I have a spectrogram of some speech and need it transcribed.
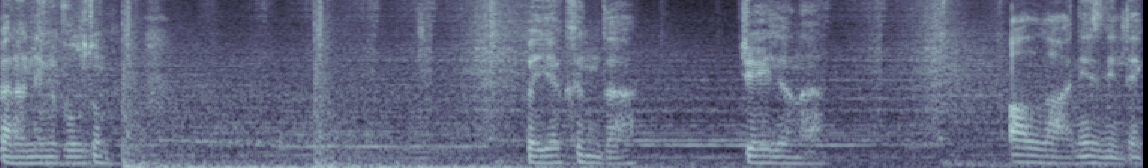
Ben annemi buldum. Ve yakında Ceylan'ı Allah'ın izniyle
